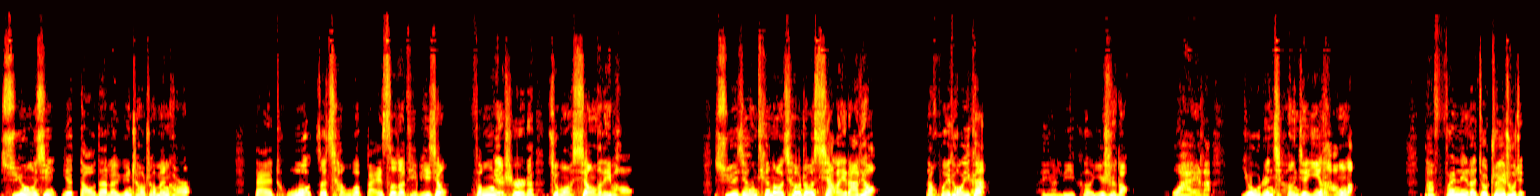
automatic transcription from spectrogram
徐永新也倒在了运钞车门口，歹徒则抢过白色的铁皮箱，疯也似的就往巷子里跑。徐静听到枪声，吓了一大跳，他回头一看，哎呀，立刻意识到坏了，有人抢劫银行了，他奋力的就追出去，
